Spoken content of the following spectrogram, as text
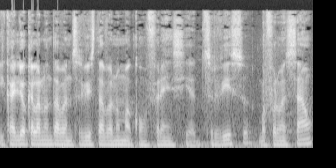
E calhou que ela não estava no serviço, estava numa conferência de serviço, uma formação,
